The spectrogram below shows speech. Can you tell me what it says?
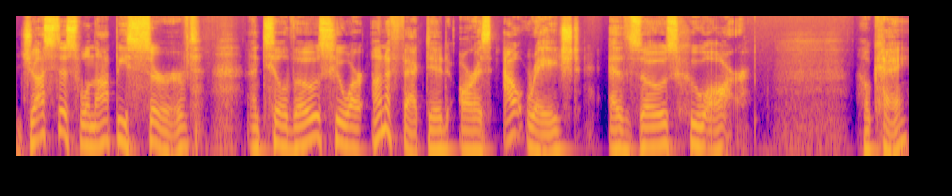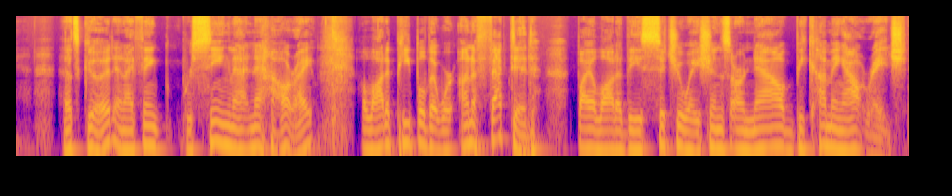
Justice will not be served until those who are unaffected are as outraged as those who are. Okay. That's good. And I think we're seeing that now, right? A lot of people that were unaffected by a lot of these situations are now becoming outraged.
